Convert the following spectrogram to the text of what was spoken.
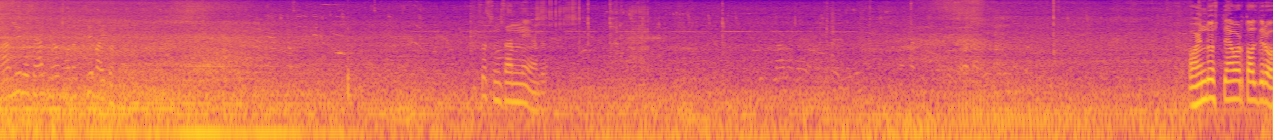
हामी रहेछ यार त्यो म त के बाइक हो कस्तो सुनसान नै होइन दोस् त्यहाँबाट तलतिर हो।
